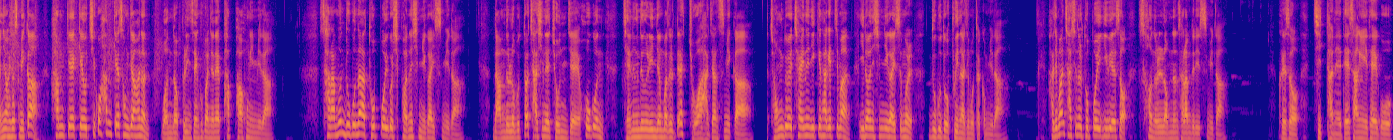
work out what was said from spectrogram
안녕하셨습니까? 함께 깨우치고 함께 성장하는 원더풀 인생 후반년의 파파홍입니다. 사람은 누구나 돋보이고 싶어하는 심리가 있습니다. 남들로부터 자신의 존재 혹은 재능 등을 인정받을 때 좋아하지 않습니까? 정도의 차이는 있긴 하겠지만 이런 심리가 있음을 누구도 부인하지 못할 겁니다. 하지만 자신을 돋보이기 위해서 선을 넘는 사람들이 있습니다. 그래서 지탄의 대상이 되고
